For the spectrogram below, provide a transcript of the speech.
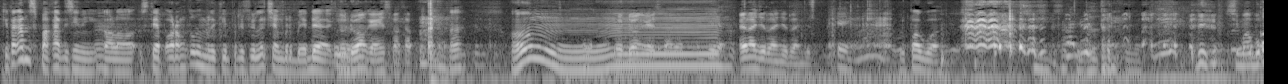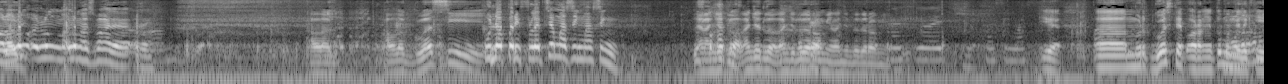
kita kan sepakat di sini kalau setiap orang tuh memiliki privilege yang berbeda Lu gitu. doang kayaknya sepakat. Hah? Hmm, Lu doang kayaknya sepakat. Eh lanjut lanjut lanjut. Oke. lupa gua si mabuk Kalau lu lu lu nggak sepakat ya, Rom? Kalau kalau gua sih Punya privilege-nya masing-masing. Ya, lanjut dulu, lanjut dulu, lanjut dulu. Romi, lanjut dulu Romi. Iya, Eh, menurut gue setiap orang itu memiliki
